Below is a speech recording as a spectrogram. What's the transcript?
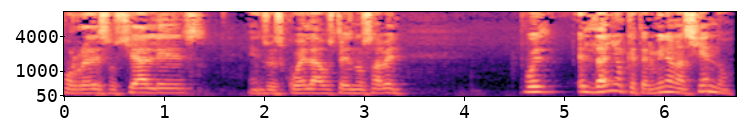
por redes sociales, en su escuela, ustedes no saben, pues el daño que terminan haciendo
